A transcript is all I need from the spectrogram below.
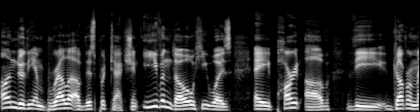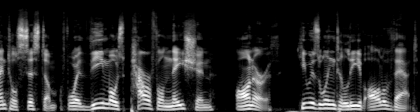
under the umbrella of this protection, even though he was a part of the governmental system for the most powerful nation on earth, he was willing to leave all of that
